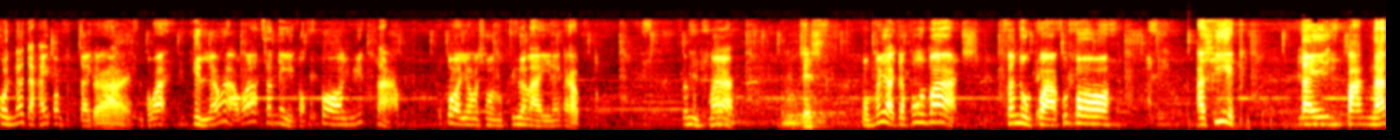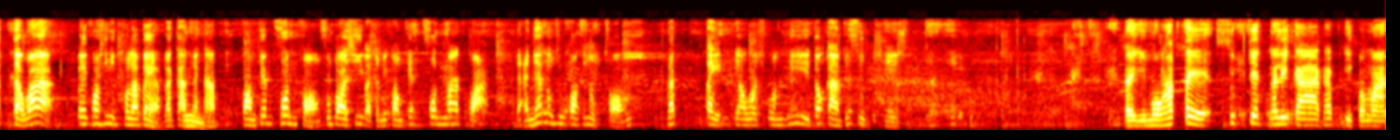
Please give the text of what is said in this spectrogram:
คนน่าจะให้ความสนใจกันได้มากขึ้นเพราะว่าเห็นแล้วนะว่าเสน่ห์ของฟุตบอลยูยี่สามฟุตบอลเยาวชนคืออะไรนะครับสนุกมาก ผมไม่อยากจะพูดว่าสนุกกว่าฟุตบอลอาชีพในบางนัด แต่ว่าเป็นความสนุกคนละแบบแล้วกันนะครับ ความเข้มข้นของฟุตบอลอาชีพอาจจะมีความเข้มข้นมากกว่า แต่อันเนี้ยมันคือความสนุกของนักเตะเยาวชนที่ต้องการพิสูจน์ตัวเองแต่กี่โมงครับ เตะ 17 นาฬิกาครับ อีกประมาณ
